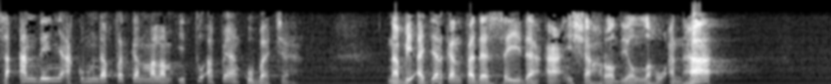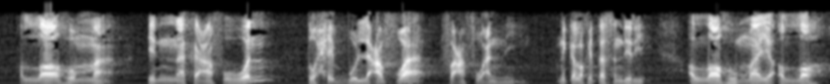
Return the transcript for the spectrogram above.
Seandainya aku mendapatkan malam itu apa yang aku baca? Nabi ajarkan pada Sayyidah Aisyah radhiyallahu anha, Allahumma innaka afuwun tuhibbul afwa fa'fu anni. Ini kalau kita sendiri. Allahumma ya Allah,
